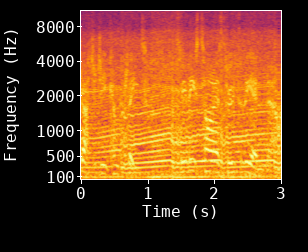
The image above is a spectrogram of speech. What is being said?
Strategy complete. See these tyres through to the end now.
